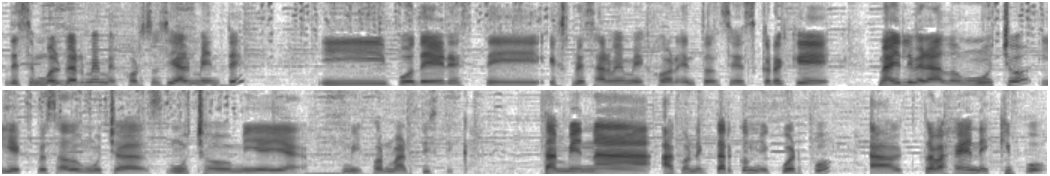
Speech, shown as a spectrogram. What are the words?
desenvolverme mejor socialmente y poder este, expresarme mejor. Entonces creo que me ha liberado mucho y he expresado muchas, mucho mi, eh, mi forma artística. También a, a, conectar con mi cuerpo, a trabajar en equipo,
